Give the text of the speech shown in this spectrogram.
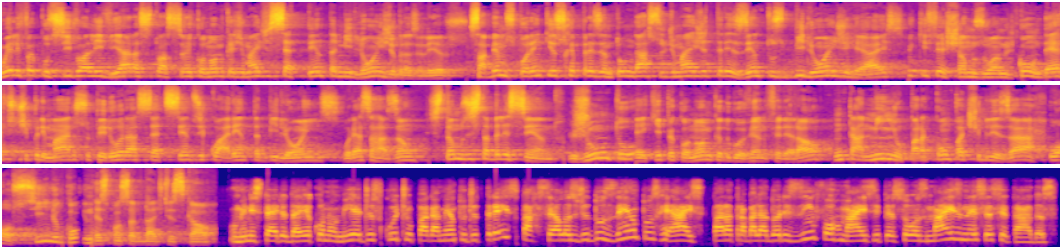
Com ele foi possível aliviar a situação econômica de mais de 70 milhões de brasileiros. Sabemos, porém, que isso representou um gasto de mais de 300 bilhões de reais e que fechamos o ano com um déficit primário superior a 740 bilhões. Por essa razão, estamos estabelecendo, junto à equipe econômica do governo federal, um caminho para compatibilizar o auxílio com responsabilidade responsabilidade fiscal. O Ministério da Economia discute o pagamento de três parcelas de 200 reais para trabalhadores informais e pessoas mais necessitadas.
